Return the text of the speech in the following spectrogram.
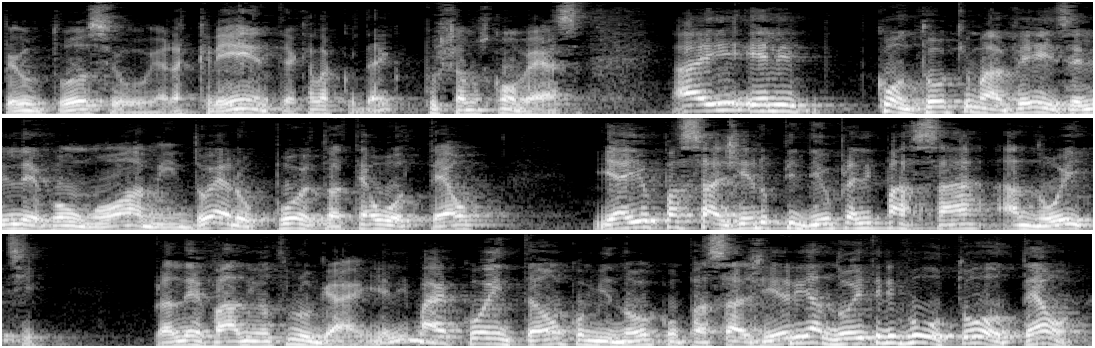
perguntou se eu era crente, aquela coisa, puxamos conversa. Aí ele contou que uma vez ele levou um homem do aeroporto até o hotel, e aí o passageiro pediu para ele passar a noite, para levá-lo em outro lugar. E ele marcou então, combinou com o passageiro, e à noite ele voltou ao hotel,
